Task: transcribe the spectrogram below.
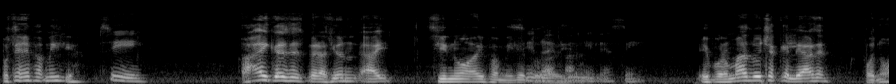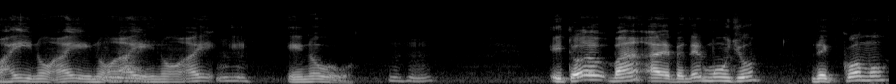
Pues tener familia. Sí. Ay, qué desesperación hay si no hay familia todavía. no hay familia, sí. Y por más lucha que le hacen, pues no hay, no hay, no, hay, no hay, y, no hubo. Y todo va a depender mucho de cómo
